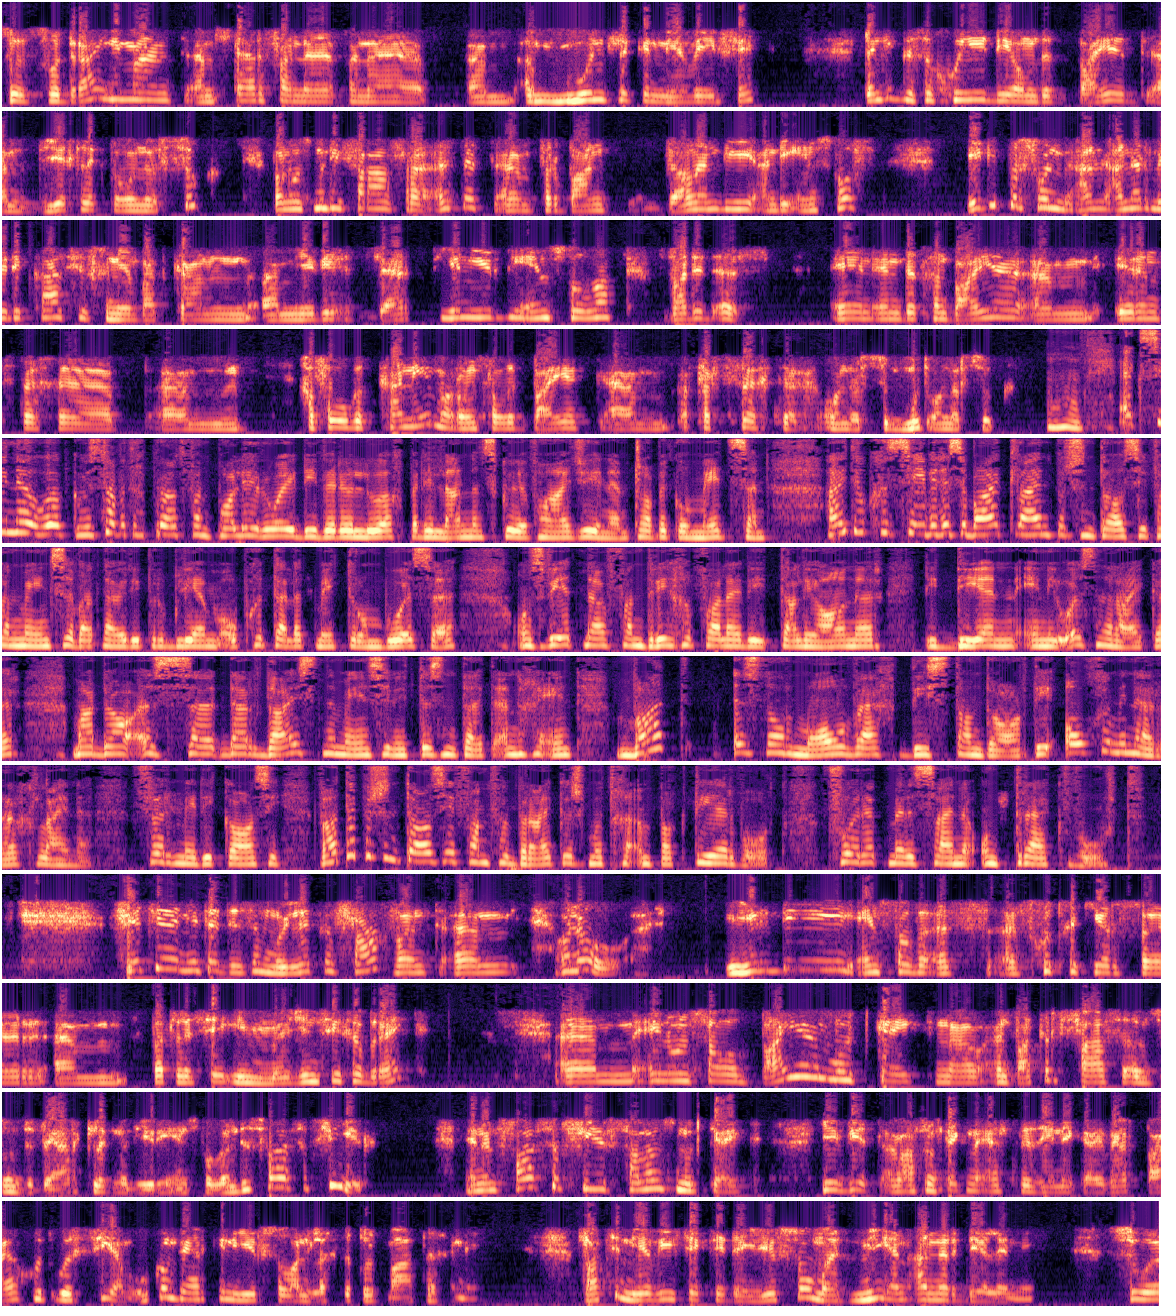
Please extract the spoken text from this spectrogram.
So sodra iemand um, sterf van 'n van 'n um, 'n moontlike neeweffek, dink ek dis 'n goeie idee om dit baie um, deeglik te ondersoek. Want ons moet die vraag vra, is dit um, verband wel aan die aan die enstof? het die persoon ander medikasies geneem wat kan um, jy weet werk teen hierdie enstowwe wat dit is en en dit gaan baie um, ernstige um, gevolge kan hê maar ons sal dit baie um, versigtig ondersoek moet ondersoek Mm -hmm. Ek sien nou ook Gustav het gepraat van Polyroy die viroloog by die London School of Hygiene and Tropical Medicine. Hy het ook gesê dit is 'n baie klein persentasie van mense wat nou hierdie probleem opgetel het met trombose. Ons weet nou van 3 gevalle die Italianer, die Deen en die Oostenryker, maar daar is uh, daar duisende mense in die tussentyd ingeënt. Wat is normaalweg die standaard, die algemene riglyne vir medikasie. Watter persentasie van verbruikers moet geïmpakteer word voordat medisyne onttrek word? Weet jy nie dit is 'n moeilike vraag want ehm um, oh no hierdie enstowwe is is goedgekeur vir ehm um, wat hulle sê emergency gebruik. Ehm um, en ons sal baie moet kyk nou in watter fase ons ons werklik met hierdie enstowwe. Dis fase 4. En in fase 4 sal ons moet kyk. Jy weet, as ons kyk na AstraZeneca, hy werk baie goed oor seem. Hoekom werk hy hierso aan ligte tot matige nie? Wat se neeweffekte het hy hierso maar nie in ander dele nie? So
